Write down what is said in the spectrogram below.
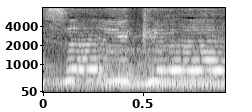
can take it.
